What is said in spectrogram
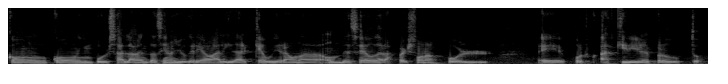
con, impulsar la venta, sino yo quería validar que hubiera un deseo de las personas por, eh, por adquirir el producto.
